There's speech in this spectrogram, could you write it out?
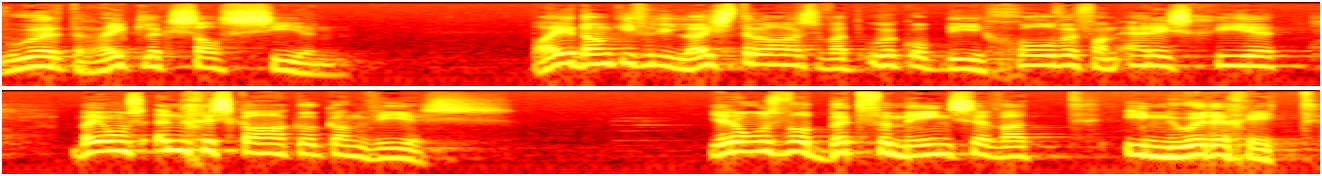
woord ryklik sal seën. Baie dankie vir die luisteraars wat ook op die golwe van RSG by ons ingeskakel kan wees. Here, ons wil bid vir mense wat U nodig het.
